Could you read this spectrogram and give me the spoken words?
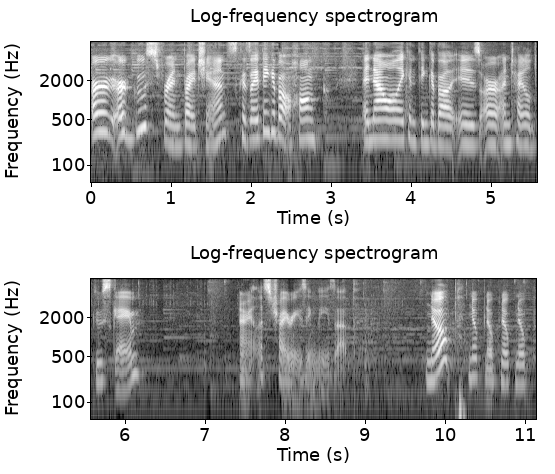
Our, our goose friend by chance? Because I think about honk and now all I can think about is our Untitled Goose Game. Alright, let's try raising these up. Nope. Nope, nope, nope, nope.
